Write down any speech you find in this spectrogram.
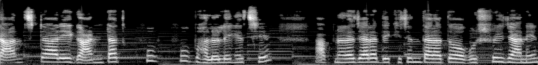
ডান্সটা আর এই গানটা খুব খুব ভালো লেগেছে। আপনারা যারা দেখেছেন তারা তো অবশ্যই জানেন।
